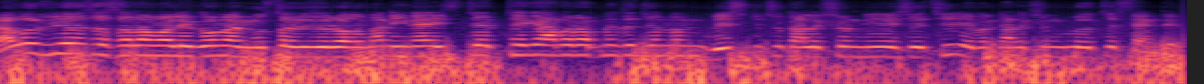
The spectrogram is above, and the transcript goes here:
হ্যালো ভিউয়ার্স আসসালামু আলাইকুম। আমি মুস্তাফিজুর রহমান। ইনা স্টেপ থেকে আবার আপনাদের জন্য বেশ কিছু কালেকশন নিয়ে এসেছি এবার কালেকশনগুলো হচ্ছে স্যান্ডেল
